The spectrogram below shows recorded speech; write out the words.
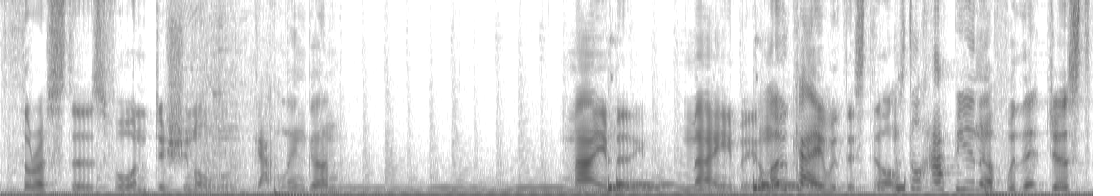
thrusters for an additional Gatling gun? Maybe, maybe. I'm okay with this still. I'm still happy enough with it, just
